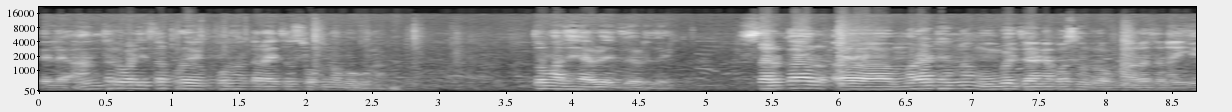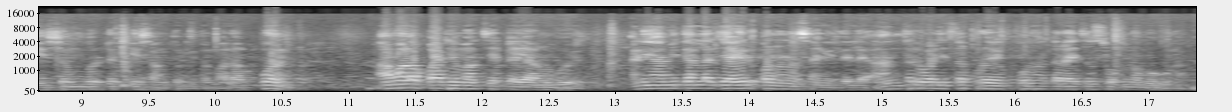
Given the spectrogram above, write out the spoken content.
त्याला आंतरवाडीचा प्रयोग पुन्हा करायचं स्वप्न बघू नका. तुम्हाला ह्यावेळेस जड जाईल. सरकार मराठ्यांना मुंबईत जाण्यापासून रोखणारच नाही हे शंभर टक्के सांगतो मी तुम्हाला. पण आम्हाला पाठीमागचे काही अनुभव आहेत. आणि आम्ही त्यांना जाहीरपणानं सांगितलेलं आहे आंतरवाडीचा प्रयोग पुन्हा करायचं स्वप्न बघू नका.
